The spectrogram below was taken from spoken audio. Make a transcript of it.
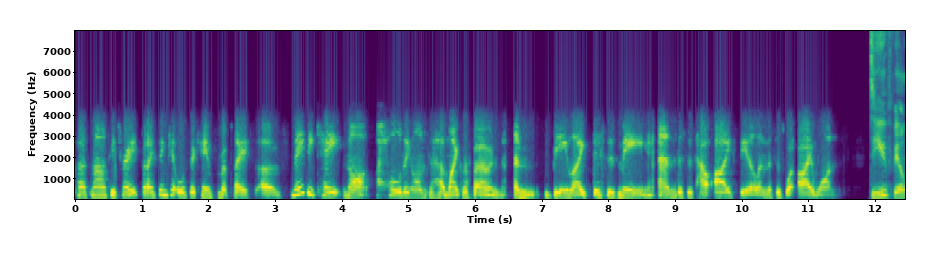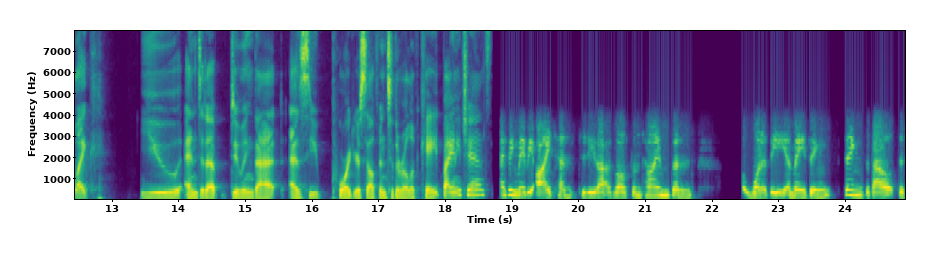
personality trait, but I think it also came from a place of maybe Kate not holding on to her microphone and being like, this is me and this is how I feel and this is what I want. Do you feel like you ended up doing that as you poured yourself into the role of Kate by any chance? I think maybe I tend to do that as well sometimes. And one of the amazing things about this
